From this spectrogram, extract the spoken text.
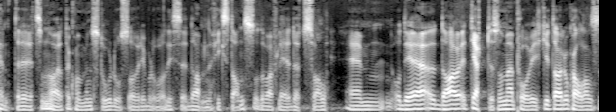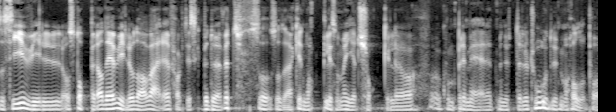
hendte det rett som det var at det kom en stor dose over i blodet, og disse damene fikk stans, og det var flere dødsfall. Um, og det, da Et hjerte som er påvirket av lokalanestesi vil, og stopper av det, vil jo da være faktisk bedøvet. Så, så det er ikke nok liksom, å gi et sjokk eller å, å, komprimere et minutt eller to. Du må holde på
